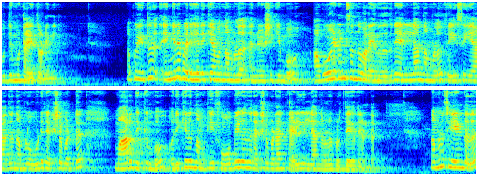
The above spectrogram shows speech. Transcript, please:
ബുദ്ധിമുട്ടായി തുടങ്ങി. അപ്പോൾ ഇത് എങ്ങനെ പരിഹരിക്കാമെന്ന് നമ്മൾ അന്വേഷിക്കുമ്പോൾ അവോയ്ഡൻസ് എന്ന് പറയുന്നത് ഇതിനെല്ലാം നമ്മൾ ഫേസ് ചെയ്യാതെ നമ്മൾ ഓടി രക്ഷപ്പെട്ട് മാറി നിൽക്കുമ്പോൾ ഒരിക്കലും നമുക്ക് ഈ ഫോബിയിൽ നിന്ന് രക്ഷപ്പെടാൻ കഴിയില്ല എന്നുള്ളൊരു പ്രത്യേകതയുണ്ട്. നമ്മൾ ചെയ്യേണ്ടത്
